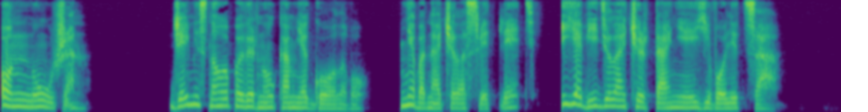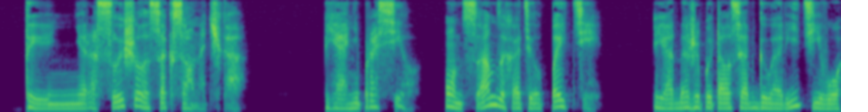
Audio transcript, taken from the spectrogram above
Он нужен. Джейми снова повернул ко мне голову. Небо начало светлеть, и я видела очертания его лица. «Ты не расслышала, Саксоночка?» Я не просил. Он сам захотел пойти. Я даже пытался отговорить его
